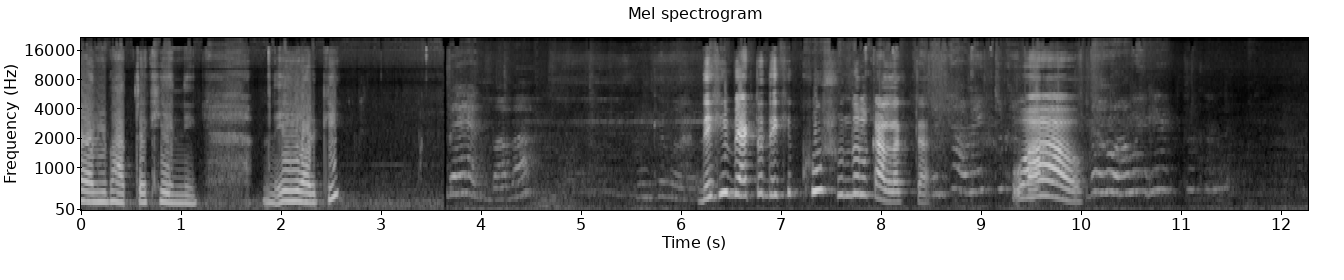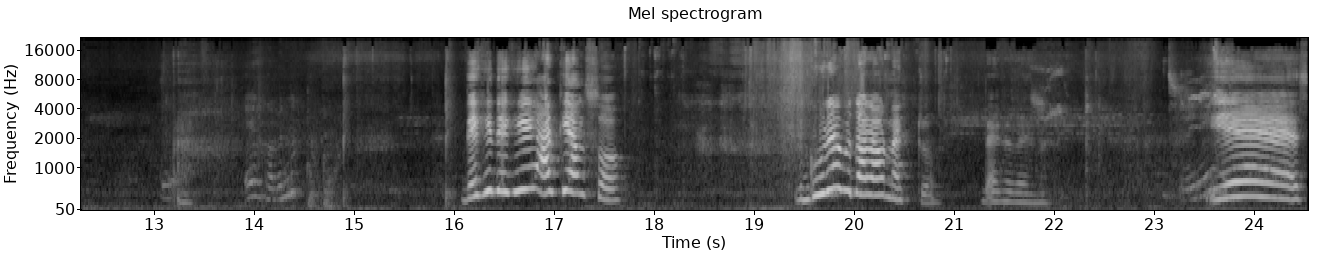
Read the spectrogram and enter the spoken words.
আর আমি ভাতটা খেয়ে নিই। এই আর কি। দেখি ব্যাগটা দেখি খুব সুন্দর কালারটা ওয়াও দেখো আমাকে একটু এ হবে না দেখি দেখি আর কি আনছো? ঘুরে দাঁড়াও না একটু। দেখা যায় না। ইয়েস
